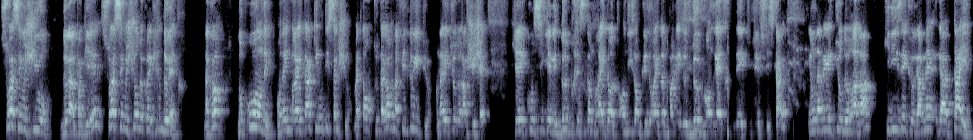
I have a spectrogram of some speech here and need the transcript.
Soit c'est le chiour de la papier, soit c'est le chiour de quoi écrire deux lettres. D'accord? Donc, où on en est? On a une braïta qui nous dit. Maintenant, tout à l'heure, on a fait deux lectures. On a la lecture de Rav Shechet, qui a concilié les deux précédentes braïtotes en disant que les deux braïtotes parlaient de deux grandes lettres des fiscales. Et on avait la lecture de Rava, qui disait que la, même- taille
